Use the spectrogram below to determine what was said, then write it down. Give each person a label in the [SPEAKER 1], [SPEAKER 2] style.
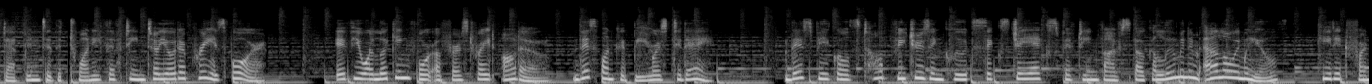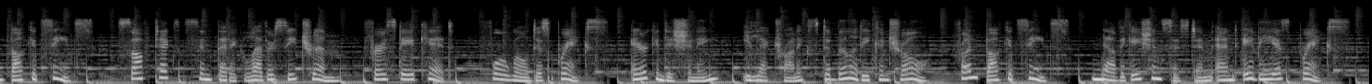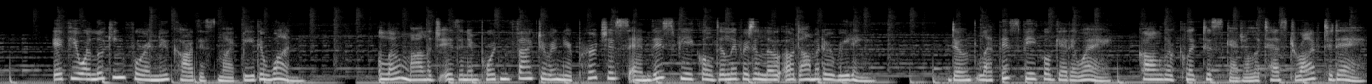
[SPEAKER 1] step into the 2015 Toyota Prius 4. If you are looking for a first-rate auto, this one could be yours today. This vehicle's top features include 6JX15 5-spoke aluminum alloy wheels, heated front bucket seats, Softex synthetic leather seat trim, first aid kit, four-wheel disc brakes, air conditioning, electronic stability control, front bucket seats, navigation system and ABS brakes. If you are looking for a new car this might be the one. Low mileage is an important factor in your purchase and this vehicle delivers a low odometer reading. Don't let this vehicle get away, call or click to schedule a test drive today.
